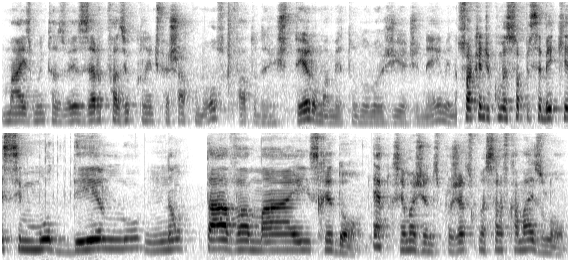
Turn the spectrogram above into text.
mas muitas vezes era o que fazia o cliente fechar conosco, o fato de a gente ter uma metodologia de naming. Só que a gente começou a perceber que esse modelo não estava mais redondo. É, porque você imagina, os projetos começaram a ficar mais longos.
